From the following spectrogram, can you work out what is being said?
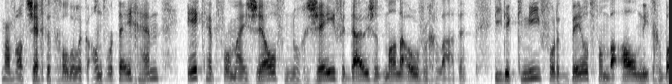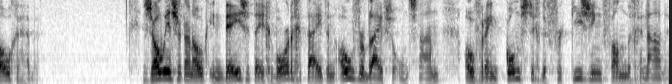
Maar wat zegt het goddelijke antwoord tegen hem? Ik heb voor mijzelf nog 7000 mannen overgelaten, die de knie voor het beeld van Baal niet gebogen hebben. Zo is er dan ook in deze tegenwoordige tijd een overblijfsel ontstaan, overeenkomstig de verkiezing van de genade.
